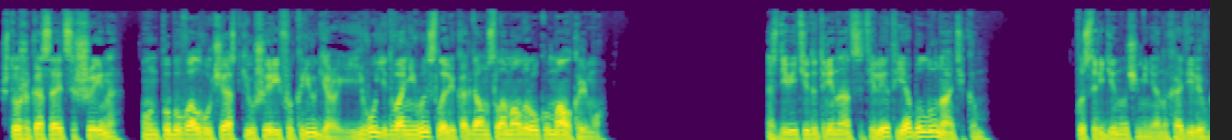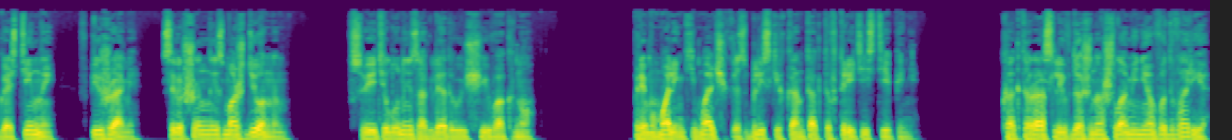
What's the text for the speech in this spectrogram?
Что же касается Шейна, он побывал в участке у шерифа Крюгера, и его едва не выслали, когда он сломал руку Малкольму. С 9 до 13 лет я был лунатиком. Посреди ночи меня находили в гостиной, в пижаме, совершенно изможденным, в свете луны, заглядывающей в окно. Прямо маленький мальчик из близких контактов третьей степени. Как-то раз Лив даже нашла меня во дворе.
